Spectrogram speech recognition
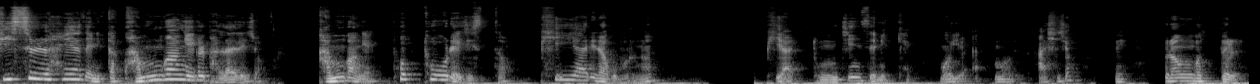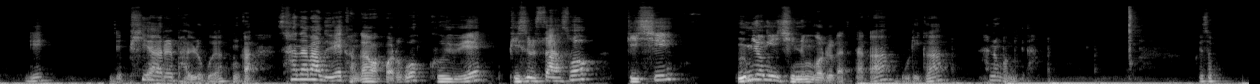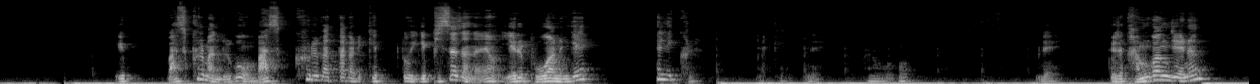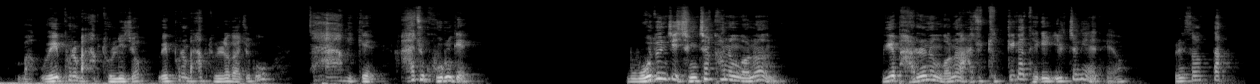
빛을 해야 되니까 감광액을 발라야 되죠. 감광액, 포토레지스터, PR이라고 부르는 PR, 동진 세미캡, 뭐, 이- 뭐 아시죠? 네, 그런 것들이 이제 PR을 바르고요. 그러니까 산화막 위에 강광막 바르고 그 위에 빛을 쏴서 빛이 음영이 지는 거를 갖다가 우리가 하는 겁니다. 그래서 이 마스크를 만들고 마스크를 갖다가 이렇게 또 이게 비싸잖아요. 얘를 보호하는 게 펠리클 이렇게 네, 하는 거고 네 그래서 감광제는 막 웨이퍼를 막 돌리죠. 웨이퍼를 막 돌려가지고 싹 이렇게 아주 고르게 뭐 뭐든지 증착하는 거는 위에 바르는 거는 아주 두께가 되게 일정해야 돼요. 그래서 딱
